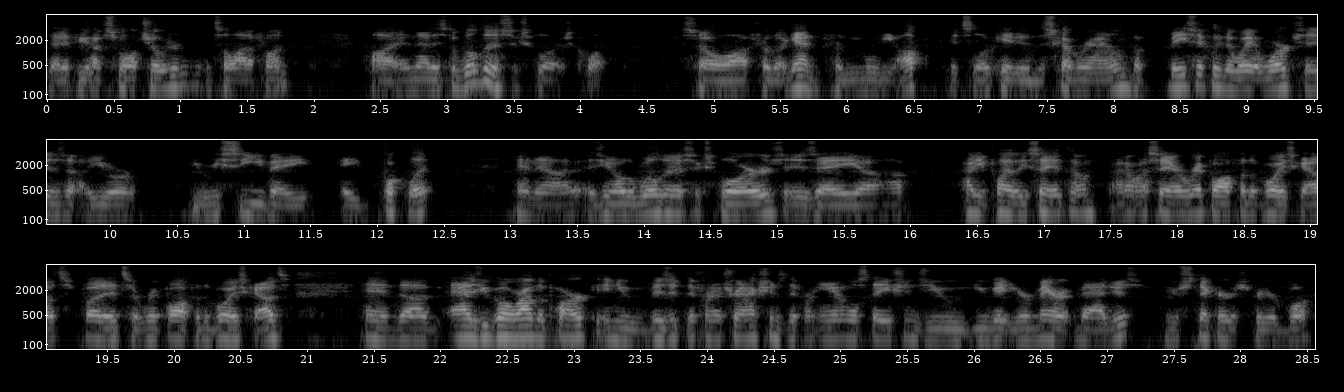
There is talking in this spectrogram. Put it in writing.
that if you have small children, it's a lot of fun, uh, and that is the Wilderness Explorers Club. So uh, for the again for the movie Up, it's located in Discovery Island, but basically the way it works is uh, you're you receive a a booklet, and uh, as you know, the Wilderness Explorers is a uh, how do you politely say it, Tom? I don't want to say a rip off of the Boy Scouts, but it's a rip off of the Boy Scouts. And uh, as you go around the park and you visit different attractions, different animal stations, you you get your merit badges, your stickers for your book,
